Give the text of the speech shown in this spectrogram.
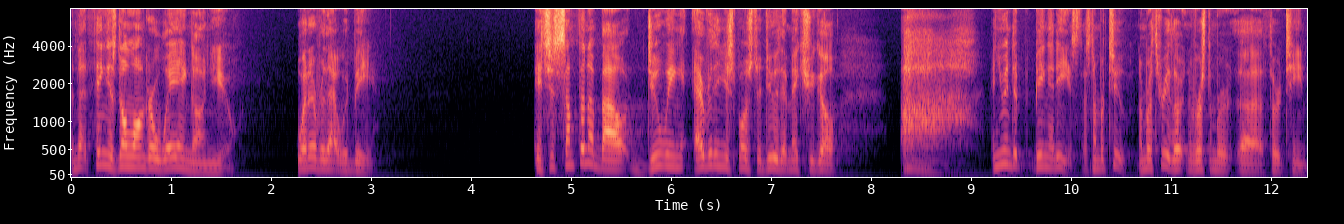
And that thing is no longer weighing on you, whatever that would be. It's just something about doing everything you're supposed to do that makes you go, ah, and you end up being at ease. That's number two. Number three, verse number uh, 13.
